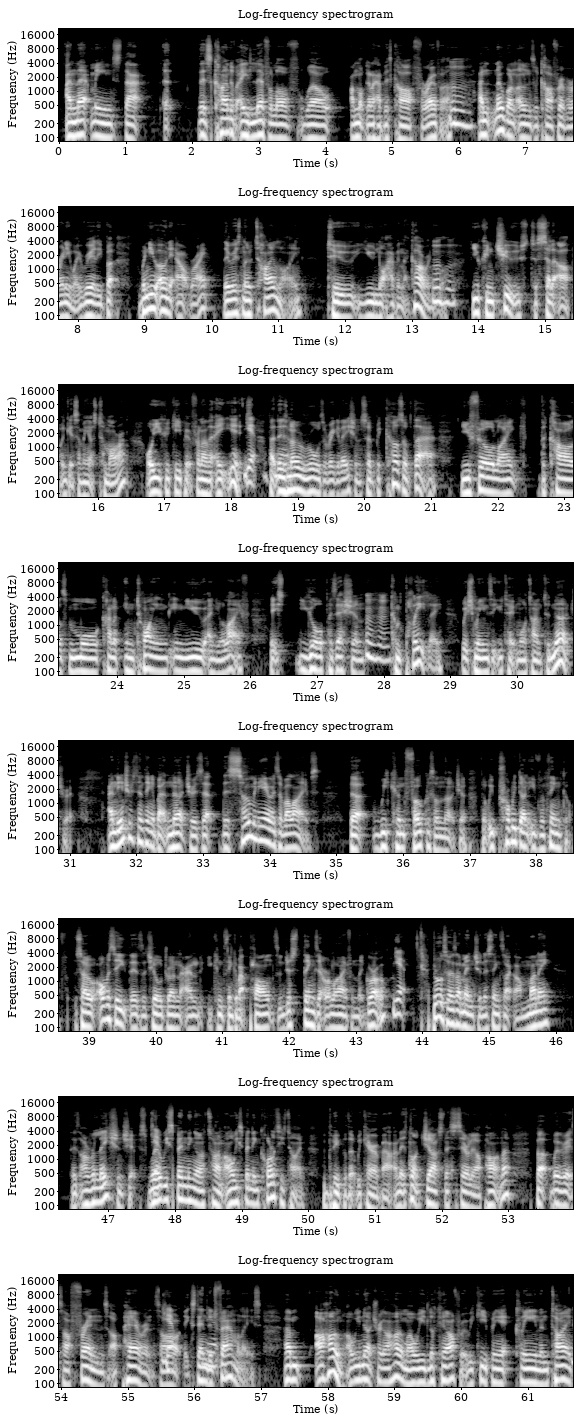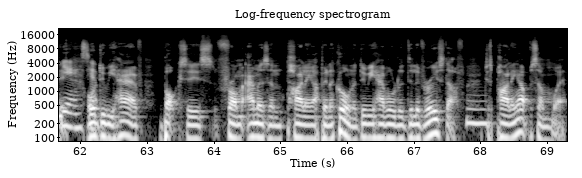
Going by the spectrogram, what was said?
and that means that uh, there's kind of a level of well, I'm not going to have this car forever, Mm. and no one owns a car forever anyway, really. But when you own it outright, there is no timeline to you not having that car anymore. Mm-hmm. You can choose to sell it up and get something else tomorrow, or you could keep it for another eight years. Yep. Like there's no rules or regulations. So because of that, you feel like the car's more kind of entwined in you and your life. It's your possession Mm-hmm. completely, which means that you take more time to nurture it. And the interesting thing about nurture is that there's so many areas of our lives that we can focus on nurture that we probably don't even think of. So obviously there's the children and you can think about plants and just things that are alive and that grow. Yeah. But also, as I mentioned, there's things like our money, there's our relationships. Where Yep. are we spending our time? Are we spending quality time with the people that we care about? And it's not just necessarily our partner, but whether it's our friends, our parents, our Yep. extended Yep. families. Um, our home, are we nurturing our home? Are we looking after it? Are we keeping it clean and tidy? Yes, or do we have boxes from Amazon piling up in a corner? Do we have all the Deliveroo stuff Hmm. just piling up somewhere?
